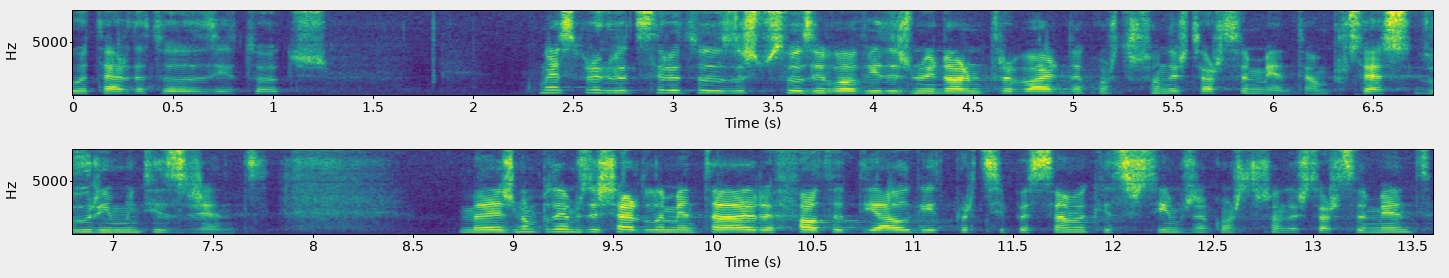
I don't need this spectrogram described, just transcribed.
Boa tarde a todas e a todos. Começo por agradecer a todas as pessoas envolvidas no enorme trabalho na construção deste orçamento. É um processo duro e muito exigente. Mas não podemos deixar de lamentar a falta de diálogo e de participação a que assistimos na construção deste orçamento,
